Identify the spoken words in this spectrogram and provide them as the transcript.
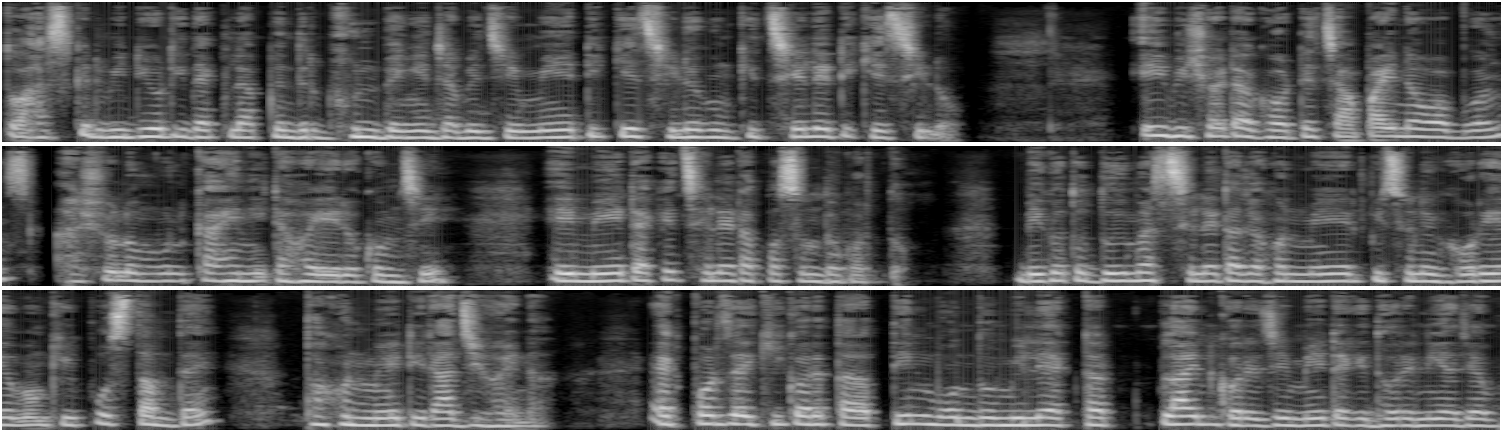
তো আজকের ভিডিওটি দেখলে আপনাদের ভুল ভেঙে যাবে যে মেয়েটি কে ছিল এবং কি ছেলেটি কে ছিল। এই বিষয়টা ঘটে চাপাই নবাবগঞ্জ। আসলে মূল কাহিনীটা হয় এরকম যে, এই মেয়েটাকে ছেলেটা পছন্দ করত। বিগত দুই মাস ছেলেটা যখন মেয়ের পিছনে ঘোরে এবং কি প্রস্তাব দেয়, তখন মেয়েটি রাজি হয় না। এক পর্যায়ে কি করে, তারা তিন বন্ধু মিলে একটা প্ল্যান করে যে মেয়েটাকে ধরে নিয়ে যাব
